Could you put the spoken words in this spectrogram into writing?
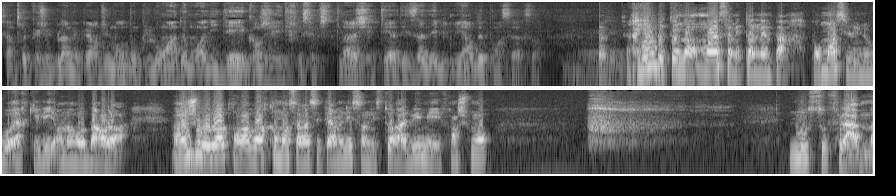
c'est un truc que je blâme éperdument. Donc loin de moi l'idée. Et quand j'ai écrit ce titre-là, j'étais à des années-lumière de penser à ça. Rien d'étonnant. Moi, ça m'étonne même pas. Pour moi, c'est le nouveau R. On en reparlera. Un jour ou l'autre, on va voir comment ça va se terminer son histoire à lui. Mais franchement, nous soufflâmes.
